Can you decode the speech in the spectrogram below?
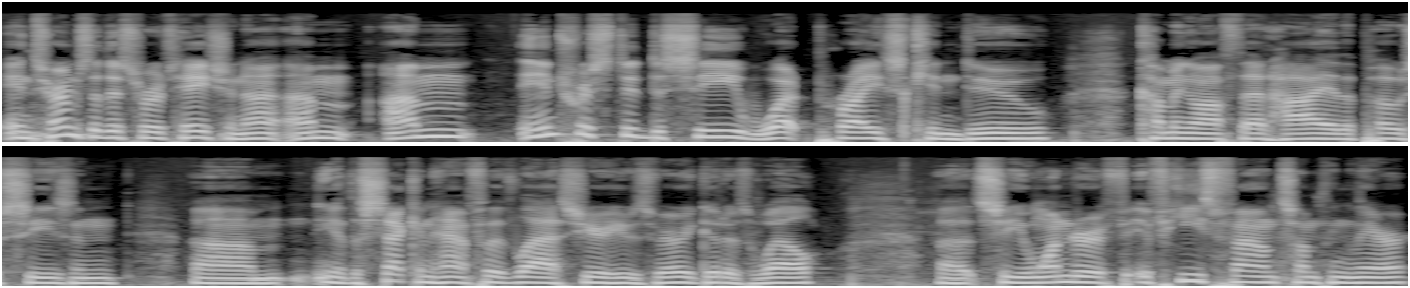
in terms of this rotation, I, I'm I'm interested to see what Price can do coming off that high of the postseason. Um, you know, the second half of last year, he was very good as well. Uh, so you wonder if, if he's found something there.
